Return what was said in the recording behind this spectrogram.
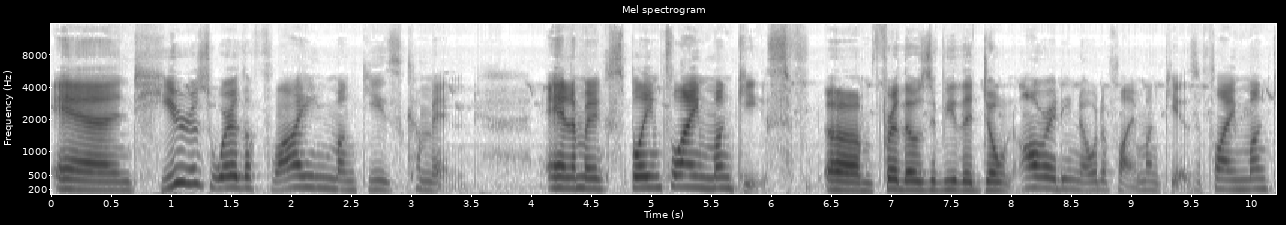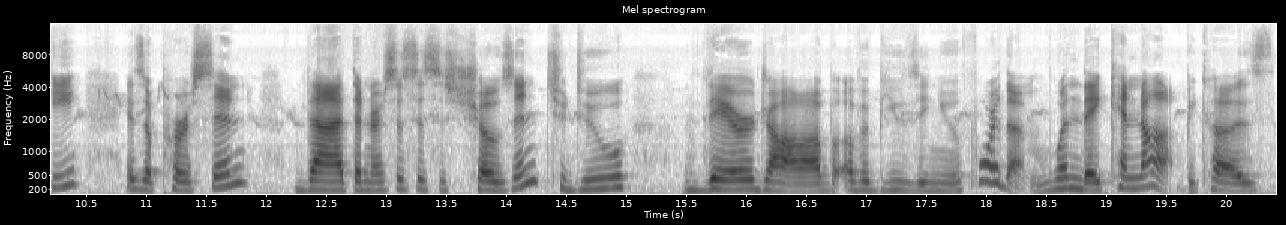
And here's where the flying monkeys come in. And I'm going to explain flying monkeys um, for those of you that don't already know what a flying monkey is. A flying monkey is a person that the narcissist has chosen to do their job of abusing you for them when they cannot because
